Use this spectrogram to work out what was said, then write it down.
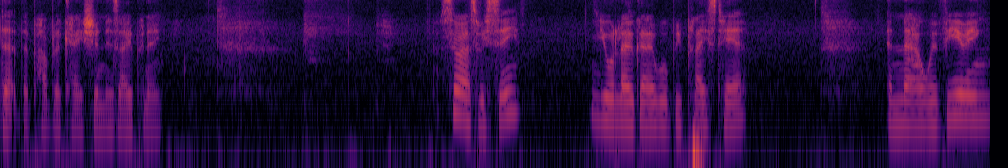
that the publication is opening. So as we see, your logo will be placed here. And now we're viewing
